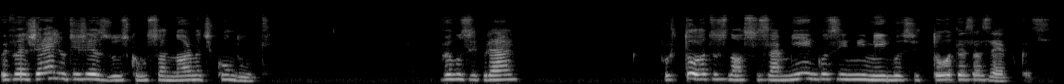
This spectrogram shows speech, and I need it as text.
o Evangelho de Jesus como sua norma de conduta. Vamos vibrar por todos os nossos amigos e inimigos de todas as épocas.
